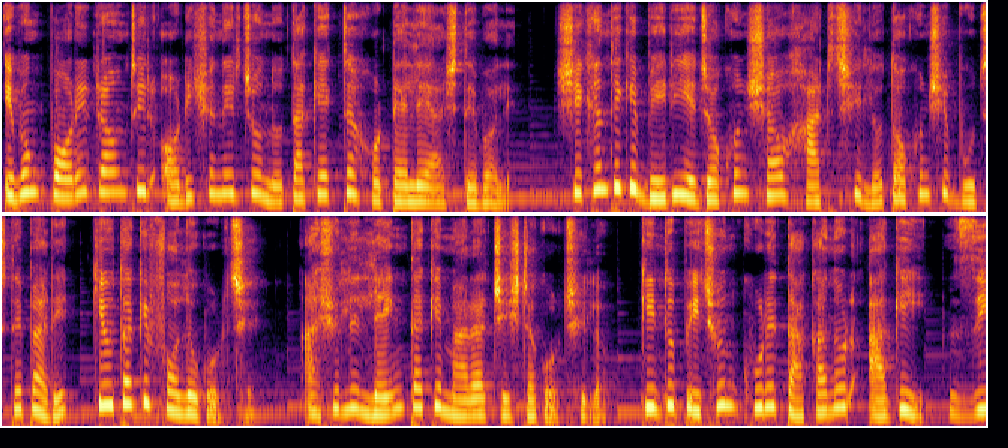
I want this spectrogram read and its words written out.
এবং পরের রাউন্ডের অডিশনের জন্য তাকে একটা হোটেলে আসতে বলে। সেখান থেকে বেরিয়ে যখন শাও হাঁটছিল, তখন সে বুঝতে পারে কেউ তাকে ফলো করছে। আসলে লেং তাকে মারার চেষ্টা করছিল। কিন্তু পেছন ঘুরে তাকানোর আগেই জি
